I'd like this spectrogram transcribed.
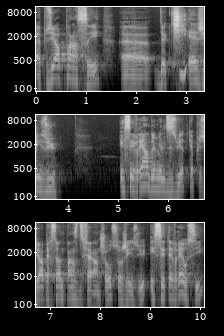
euh, plusieurs pensées euh, de qui est Jésus. Et c'est vrai en 2018 que plusieurs personnes pensent différentes choses sur Jésus, et c'était vrai aussi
